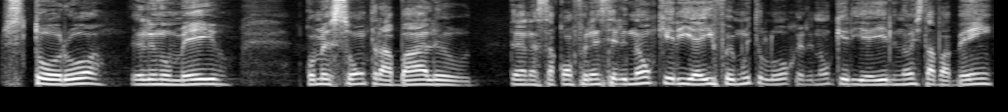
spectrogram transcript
estourou ele no meio, começou um trabalho né, nessa conferência. Ele não queria ir, foi muito louco. Ele não queria ir, ele não estava bem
